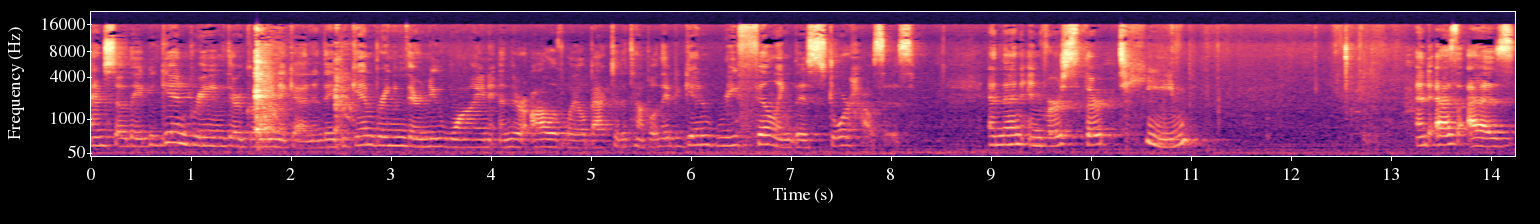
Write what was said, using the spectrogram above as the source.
And so they begin bringing their grain again, and they begin bringing their new wine and their olive oil back to the temple, and they begin refilling these storehouses. And then in verse 13, and as as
